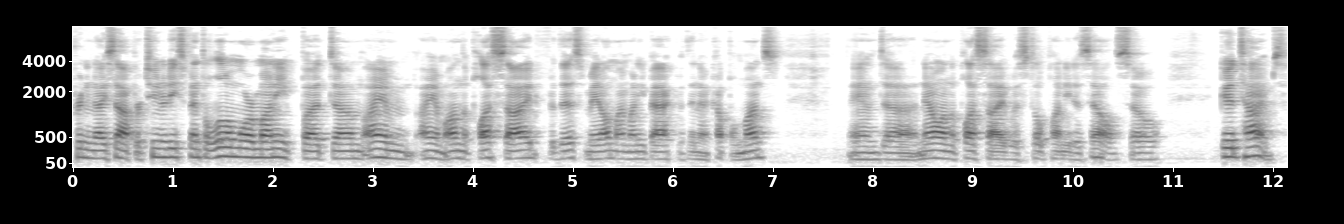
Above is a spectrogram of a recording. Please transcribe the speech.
pretty nice opportunity. Spent a little more money, but um, I am I am on the plus side for this. Made all my money back within a couple months, and uh, now on the plus side with still plenty to sell. So good times.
